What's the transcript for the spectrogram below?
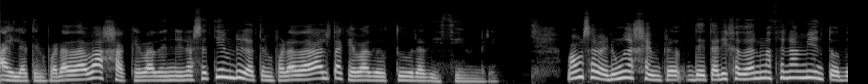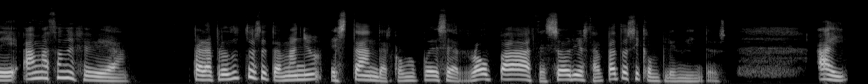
Hay la temporada baja que va de enero a septiembre y la temporada alta que va de octubre a diciembre. Vamos a ver un ejemplo de tarifa de almacenamiento de Amazon FBA. para productos de tamaño estándar, como puede ser ropa, accesorios, zapatos y complementos. Hay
